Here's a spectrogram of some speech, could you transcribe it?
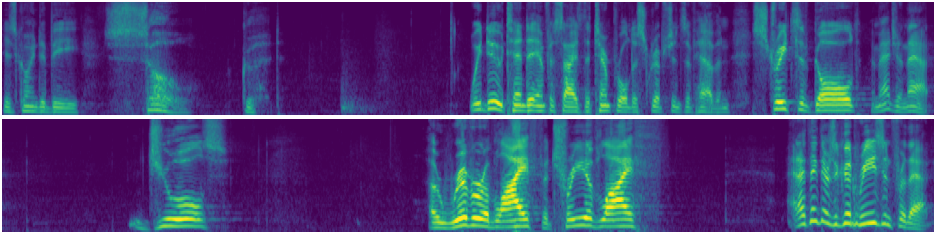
is going to be so. We do tend to emphasize the temporal descriptions of heaven streets of gold, imagine that, jewels, a river of life, a tree of life. And I think there's a good reason for that.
